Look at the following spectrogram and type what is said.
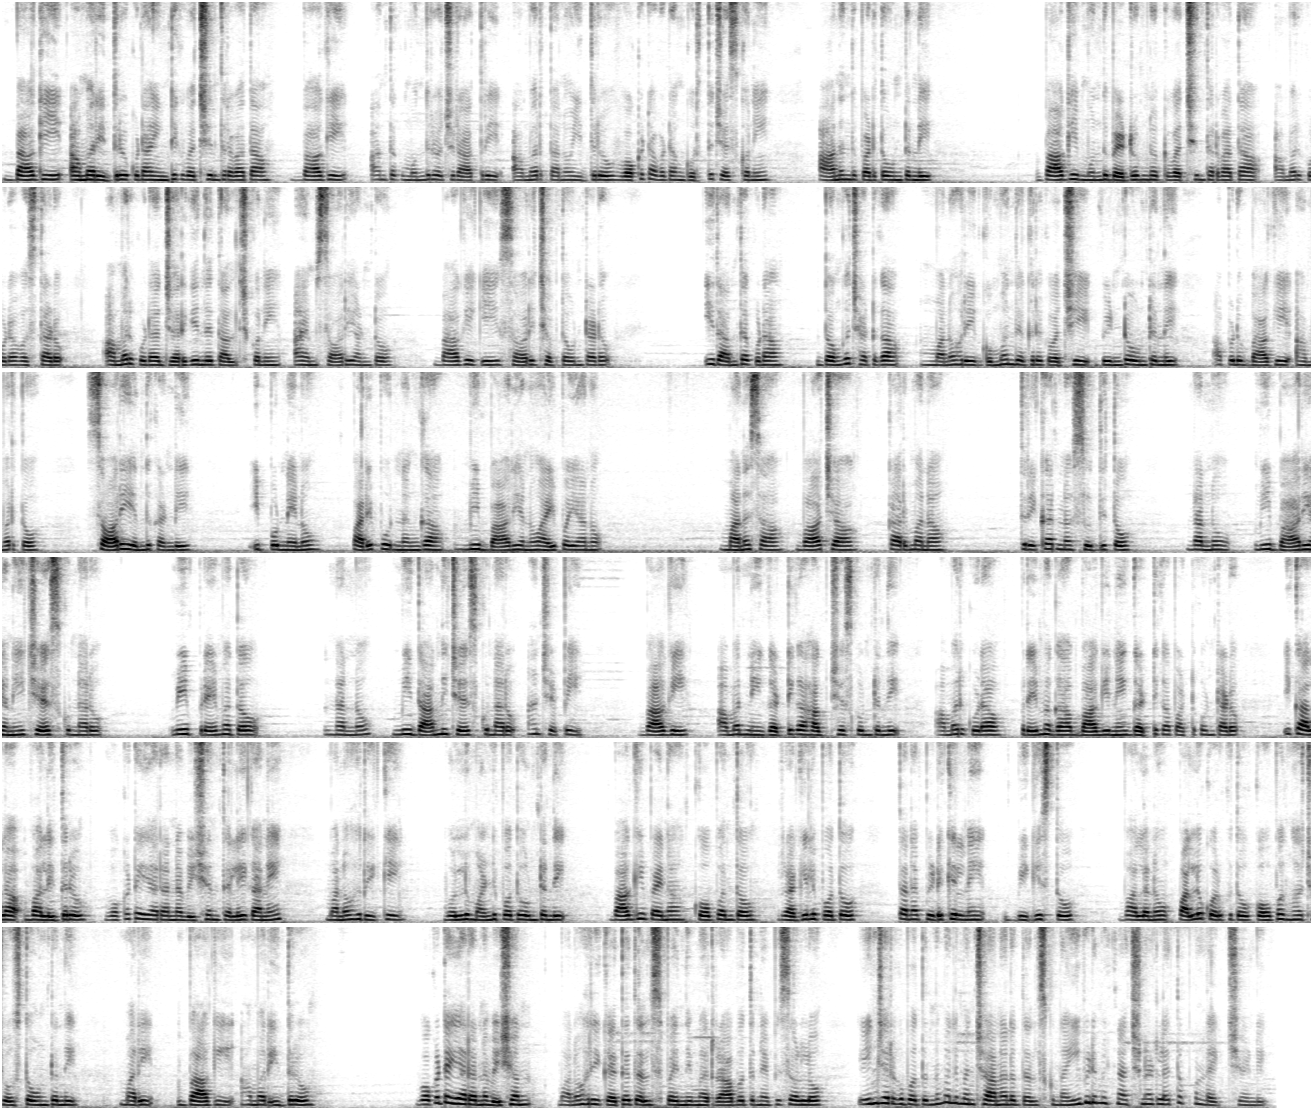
బాగి అమర్ ఇద్దరు కూడా ఇంటికి వచ్చిన తర్వాత బాగి అంతకు ముందు రోజు రాత్రి అమర్ తను ఇద్దరు ఒకటవ్వడం గుర్తు చేసుకొని ఆనందపడుతూ ఉంటుంది. బాగి ముందు బెడ్రూమ్లోకి వచ్చిన తర్వాత అమర్ కూడా వస్తాడు. అమర్ కూడా జరిగింది తలుచుకొని ఐఎమ్ సారీ అంటూ బాగికి సారీ చెప్తూ ఉంటాడు. ఇదంతా కూడా దొంగ చట్టుగా మనోహరి గుమ్మం దగ్గరకు వచ్చి వింటూ ఉంటుంది. అప్పుడు బాగి అమర్తో సారీ ఎందుకండి? ఇప్పుడు నేను పరిపూర్ణంగా మీ భార్యను అయిపోయాను. మనస వాచ కర్మన త్రికర్ణ శుద్ధితో నన్ను మీ భార్యని చేసుకున్నారు. మీ ప్రేమతో నన్ను మీ దాన్ని చేసుకున్నారు అని చెప్పి బాగి అమర్ని గట్టిగా హగ్ చేసుకుంటుంది. అమర్ కూడా ప్రేమగా బాగిని గట్టిగా పట్టుకుంటాడు. ఇక అలా వాళ్ళిద్దరూ ఒకటయ్యారన్న విషయం తెలియగానే మనోహరికి ఒళ్ళు మండిపోతూ ఉంటుంది. బాగి పైన కోపంతో రగిలిపోతూ తన పిడికిల్ని బిగిస్తూ వాళ్ళను పళ్ళు కొరుకుతూ కోపంగా చూస్తూ ఉంటుంది. మరి బాగి అమర్ ఇద్దరు ఒకటయ్యారన్న విషయం మనోహరికి అయితే తెలిసిపోయింది. మరి రాబోతున్న ఎపిసోడ్లో ఏం జరగబోతుందో మళ్ళీ మన ఛానల్లో తెలుసుకుందాం. ఈ వీడియో మీకు నచ్చినట్లయితే తప్పకుండా లైక్ చేయండి.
